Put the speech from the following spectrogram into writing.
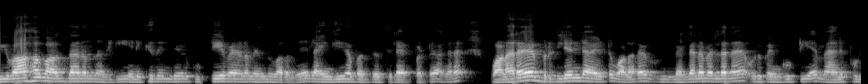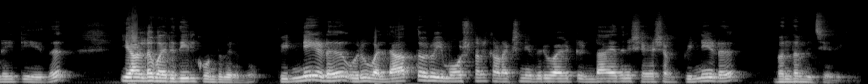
വിവാഹ വാഗ്ദാനം നൽകി എനിക്ക് നിന്റെ ഒരു കുട്ടിയെ വേണമെന്ന് പറഞ്ഞ് ലൈംഗിക ബന്ധത്തിൽ ഏർപ്പെട്ട്. അങ്ങനെ വളരെ ബ്രില്യന്റ് ആയിട്ട് വളരെ മെല്ലനെ മെല്ലനെ ഒരു പെൺകുട്ടിയെ മാനിപ്പുലേറ്റ് ചെയ്ത് ഇയാളുടെ വരുതിയിൽ കൊണ്ടുവരുന്നു. പിന്നീട് ഒരു വല്ലാത്തൊരു ഇമോഷണൽ കണക്ഷൻ ഇവരുമായിട്ട് ഉണ്ടായതിനു ശേഷം പിന്നീട് ബന്ധം വിച്ഛേദിക്കുന്നു.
